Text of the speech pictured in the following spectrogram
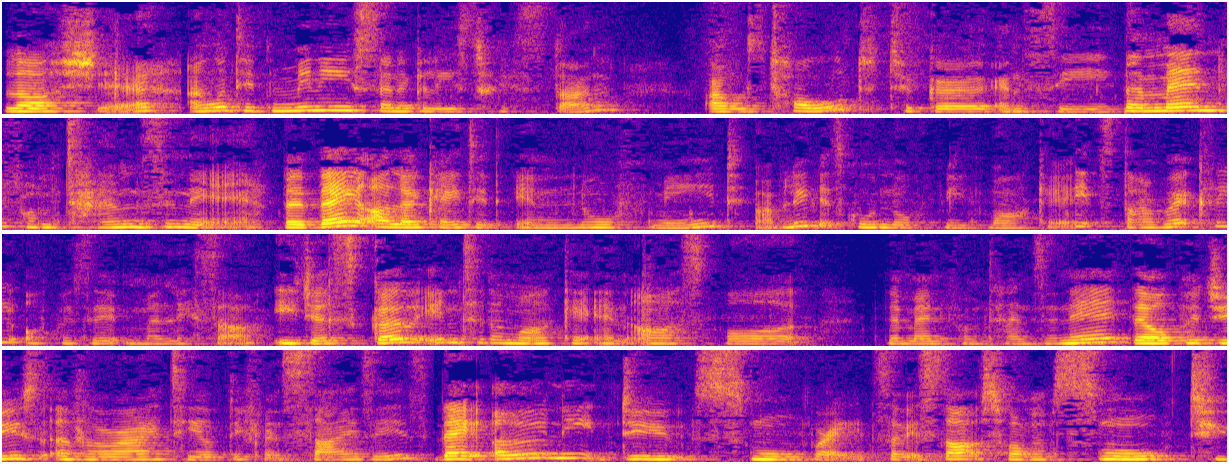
last year. I wanted mini Senegalese twists done I was told to go and see the men from Tanzania. So they are located in Northmead. I believe it's called Northmead Market. It's directly opposite Melissa. You just go into the market and ask for the men from Tanzania. They'll produce a variety of different sizes. They only do small braids. So it starts from small to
